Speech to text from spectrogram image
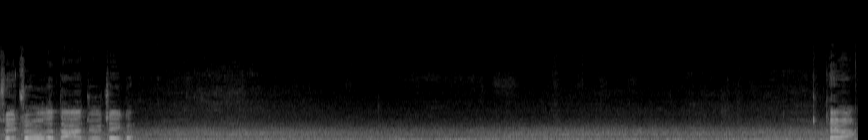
所以最后的答案就是这个，可以吗？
